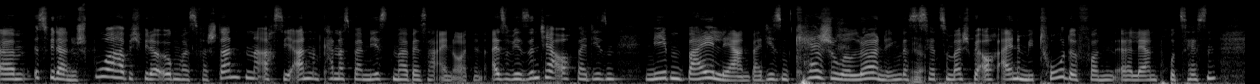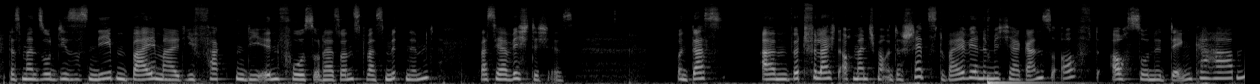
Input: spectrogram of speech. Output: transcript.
Ähm, ist wieder eine Spur, habe ich wieder irgendwas verstanden, ach sie an und kann das beim nächsten Mal besser einordnen. Also wir sind ja auch bei diesem Nebenbei-Lernen, bei diesem Casual Learning. Das ja. ist ja zum Beispiel auch eine Methode von äh, Lernprozessen, dass man so dieses Nebenbei mal die Fakten, die Infos oder sonst was mitnimmt, was ja wichtig ist. Und das ähm, wird vielleicht auch manchmal unterschätzt, weil wir nämlich ja ganz oft auch so eine Denke haben,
